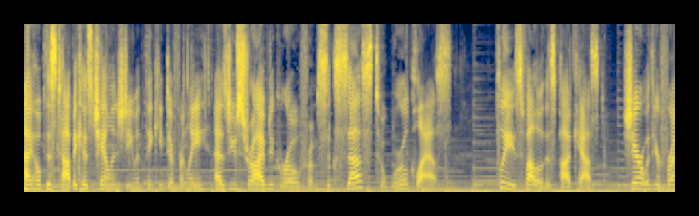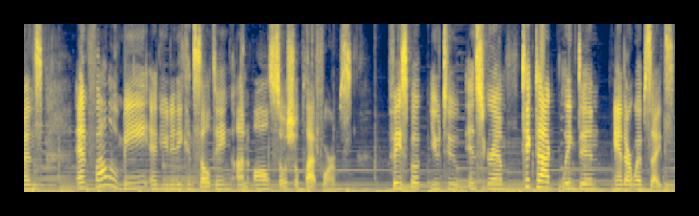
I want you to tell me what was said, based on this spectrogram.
I hope this topic has challenged you in thinking differently as you strive to grow from success to world class. Please follow this podcast, share it with your friends and follow me and Unity Consulting on all social platforms Facebook, YouTube, Instagram, TikTok, LinkedIn, and our websites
